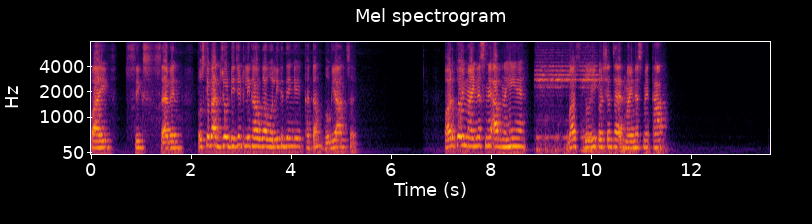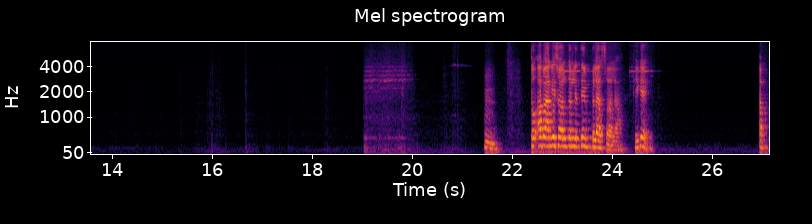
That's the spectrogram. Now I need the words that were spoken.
five six seven उसके बाद जो डिजिट लिखा होगा, वो लिख देंगे। खत्म। हो गया आंसर और कोई माइनस में अब नहीं है। बस दो ही क्वेश्चन शायद माइनस में था। हम्म तो अब आगे सॉल्व कर लेते हैं प्लस वाला, ठीक है? अब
